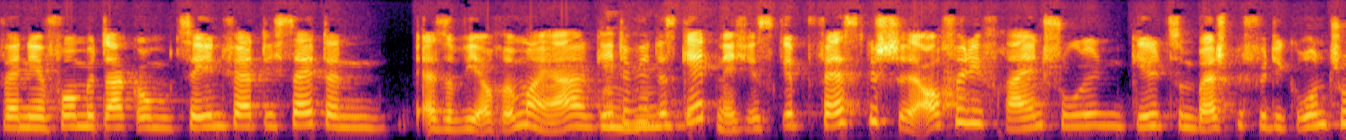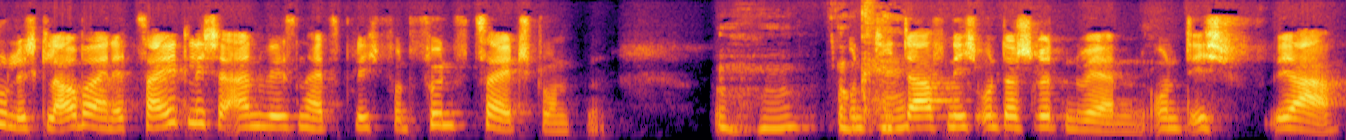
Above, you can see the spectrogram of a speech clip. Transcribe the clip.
wenn ihr Vormittag um zehn fertig seid, dann, also wie auch immer, ja, geht mhm. das geht nicht. Es gibt festgestellt, auch für die freien Schulen gilt zum Beispiel für die Grundschule, ich glaube, eine zeitliche Anwesenheitspflicht von fünf Zeitstunden. Mhm. Okay. Und die darf nicht unterschritten werden. Und ich, ja,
